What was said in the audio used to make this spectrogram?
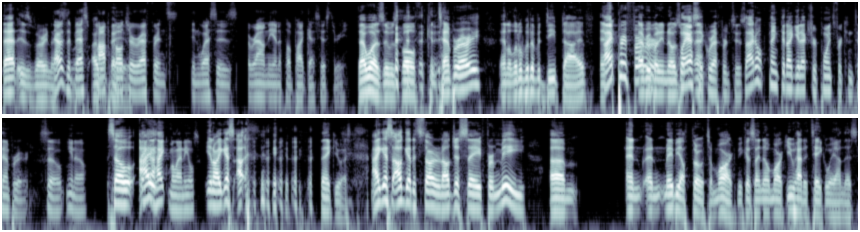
that is very nice. That was the best pop pay you. culture reference in Wes's around the NFL podcast history. That was. It was both contemporary and a little bit of a deep dive. And I prefer everybody knows classic meant. references. I don't think that I get extra points for contemporary. So, you know, So I I a hike, millennials. you know, I guess. I, thank you, Wes. I guess I'll get it started. I'll just say for me, um, and and maybe I'll throw it to Mark because I know Mark, you had a takeaway on this.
